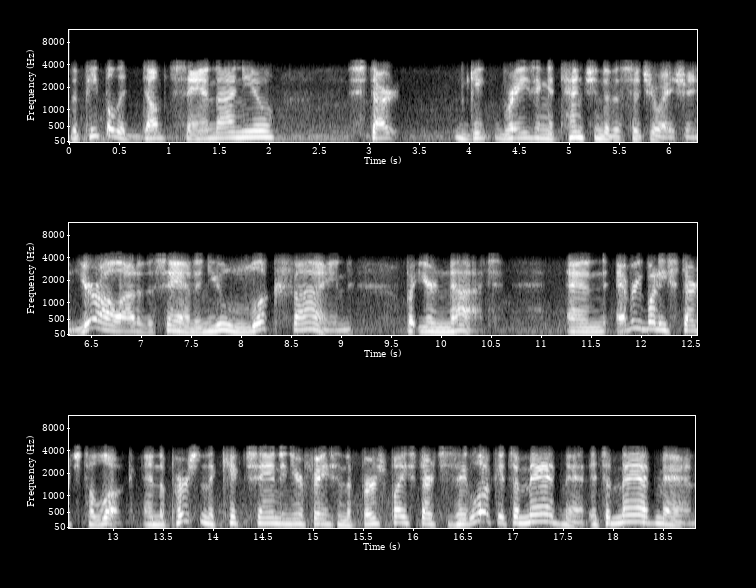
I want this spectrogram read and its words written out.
the people that dumped sand on you start raising attention to the situation. You're all out of the sand and you look fine, but you're not. And everybody starts to look. And the person that kicked sand in your face in the first place starts to say, Look, it's a madman. It's a madman.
